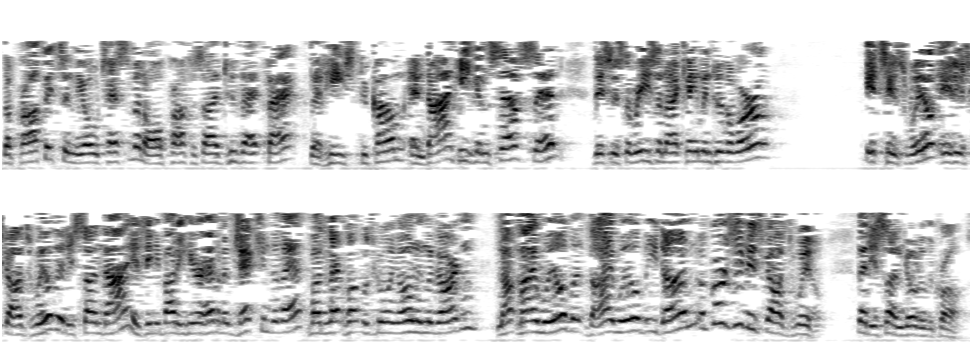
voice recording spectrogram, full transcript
The prophets in the Old Testament all prophesied to that fact that he's to come and die. He himself said, this is the reason I came into the world. It's His will. It is God's will that His Son die. Does anybody here have an objection to that? Wasn't that what was going on in the garden? Not my will, but Thy will be done? Of course it is God's will that His Son go to the cross.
